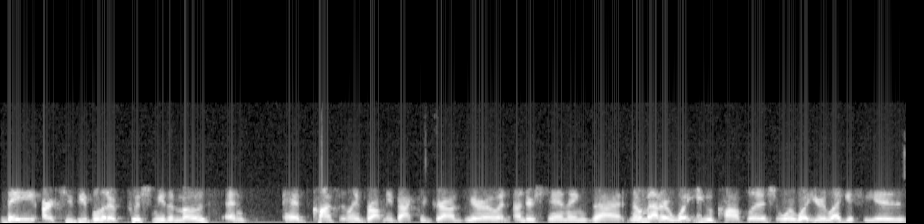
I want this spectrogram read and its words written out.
they are two people that have pushed me the most and have constantly brought me back to ground zero and understanding that no matter what you accomplish or what your legacy is,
